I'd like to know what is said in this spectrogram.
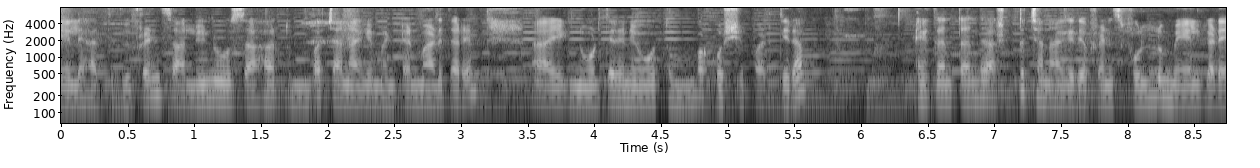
ಮೇಲೆ ಹತ್ತಿದ್ವಿ. ಫ್ರೆಂಡ್ಸ್ ಅಲ್ಲಿನೂ ಸಹ ತುಂಬ ಚೆನ್ನಾಗಿ ಮೇಂಟೈನ್ ಮಾಡಿದ್ದಾರೆ. ಈಗ ನೋಡ್ತೀರಾ ನೀವು, ತುಂಬ ಖುಷಿ ಪಡ್ತೀರಾ? ಯಾಕಂತಂದರೆ ಅಷ್ಟು ಚೆನ್ನಾಗಿದೆ ಫ್ರೆಂಡ್ಸ್ ಫುಲ್ಲು ಮೇಲ್ಗಡೆ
